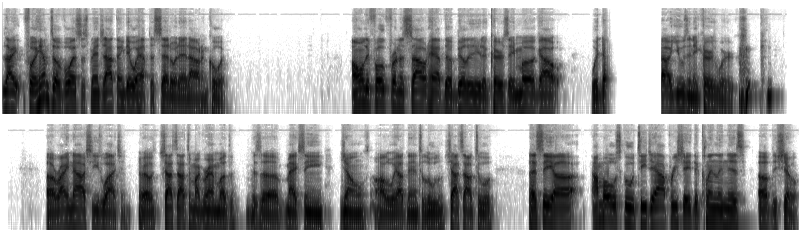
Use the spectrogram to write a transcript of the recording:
like for him to avoid suspension, I think they will have to settle that out in court. Only folk from the South have the ability to curse a mug out without using a curse word. uh, right now, she's watching. Well, shouts out to my grandmother, Miss uh, Maxine Jones, all the way out there in Tallulah. Shouts out to her. Let's see. Uh, I'm old school, TJ. I appreciate the cleanliness of the show.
